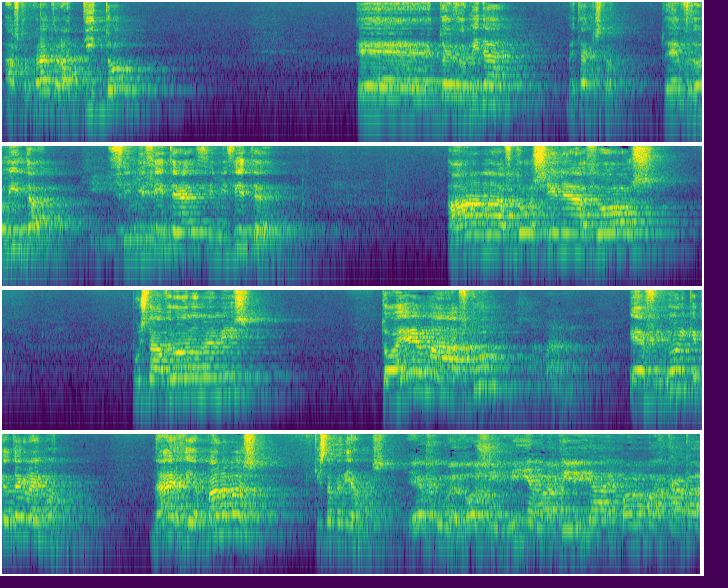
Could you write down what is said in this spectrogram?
αυτοκράτορα Τίτο ε, το 70 μετά Χριστό. Το 70 θυμηθείτε, θυμηθείτε αν αυτός είναι αθώος που σταυρώνουμε εμείς το αίμα αυτού ευθυνών και τα τέκνα ημών να έρθει επάνω μας και στα παιδιά μας. Έχουμε δώσει μία μαρτυρία επάνω μας κατά.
